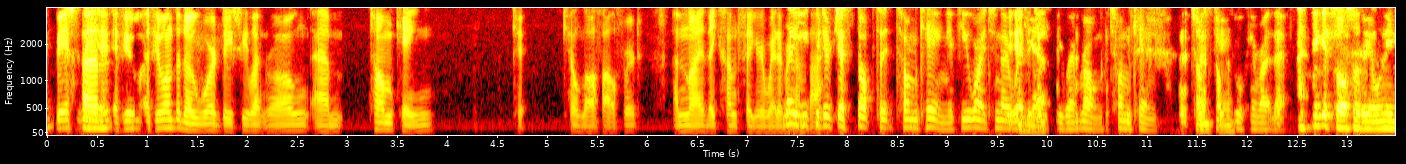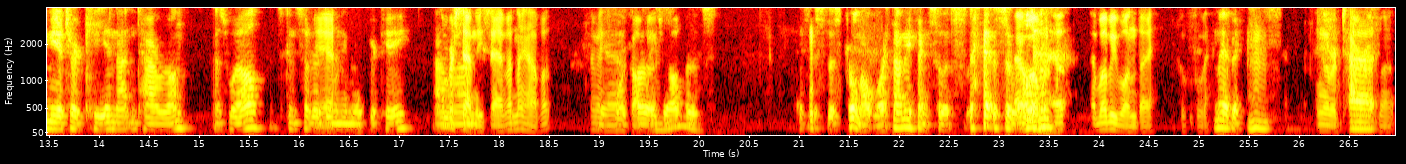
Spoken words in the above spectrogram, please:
basically, Um, if you if you want to know where DC went wrong, um, Tom King ki- killed off Alfred, and now they can't figure a way to No, bring him you back. could have just stopped at Tom King. If you wanted to know where the DC went wrong, Tom King. Tom just stop King. talking right there. I think it's also the only major key in that entire run as well. It's considered Yeah. the only major key. Number Um, seventy-seven. I have it. I Yeah, four I thought it copies. well, but it's, it's, it's still not worth anything, so it's it's It will, irrelevant. it will be one day, hopefully. Maybe. I'm gonna retire Uh, from that.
